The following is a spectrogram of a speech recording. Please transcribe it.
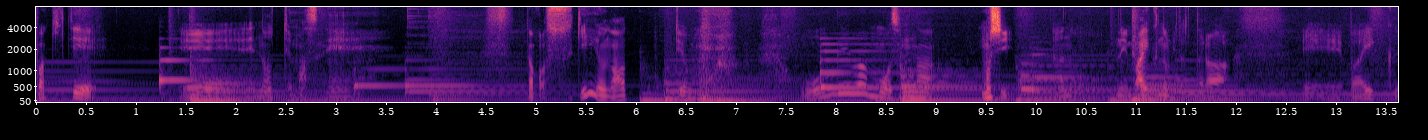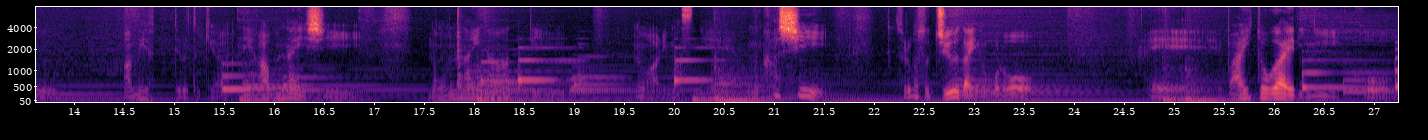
パ着て、えー、乗ってますね。なんかすげえよなって思う。俺はもうそんな、もし、あの、ね、バイク乗りだったら、えー、バイク、雨降ってる時はね、危ないし、乗んないなっていうのはありますね。昔、それこそ10代の頃、えー、バイト帰りに、こう、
